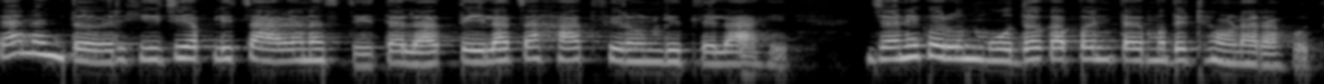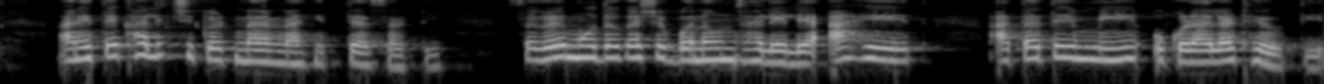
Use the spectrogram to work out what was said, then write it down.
त्यानंतर ही जी आपली चाळण असते त्याला तेलाचा हात फिरवून घेतलेला आहे जेणेकरून मोदक आपण त्यामध्ये ठेवणार आहोत आणि ते खाली चिकटणार नाहीत त्यासाठी. सगळे मोदक असे बनवून झालेले आहेत. आता ते मी उकडायला ठेवते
